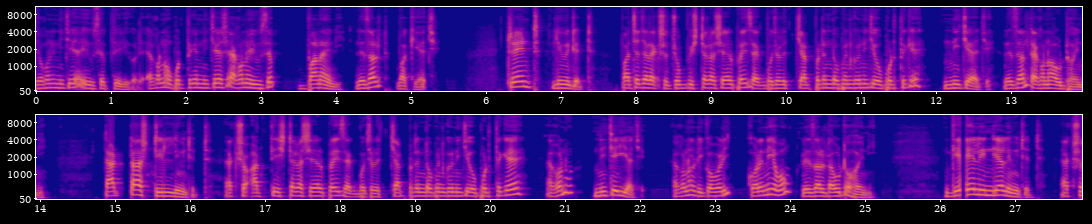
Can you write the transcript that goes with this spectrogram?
যখনই নিচে যায় ইউসেফ তৈরি করে, এখনও ওপর থেকে নিচে এসে এখনও ইউসেফ বানায়নি রেজাল্ট বাকি আছে। ট্রেন্ট লিমিটেড পাঁচ হাজার একশো চব্বিশ টাকা শেয়ার প্রাইস এক বছরের চার প্যাটার্ন ওপেন করে নিয়েছি, ওপর থেকে নিচে আছে। রেজাল্ট এখনও আউট হয়নি। টাটা স্টিল লিমিটেড একশো আটত্রিশ টাকা শেয়ার প্রাইস এক বছরের চার প্যাটার্ন ওপেন করে নিয়েছি, ওপর থেকে এখনও নিচেই আছে। এখনও রিকভারি করেনি এবং রেজাল্ট আউটও হয়নি। গেল ইন্ডিয়া লিমিটেড একশো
